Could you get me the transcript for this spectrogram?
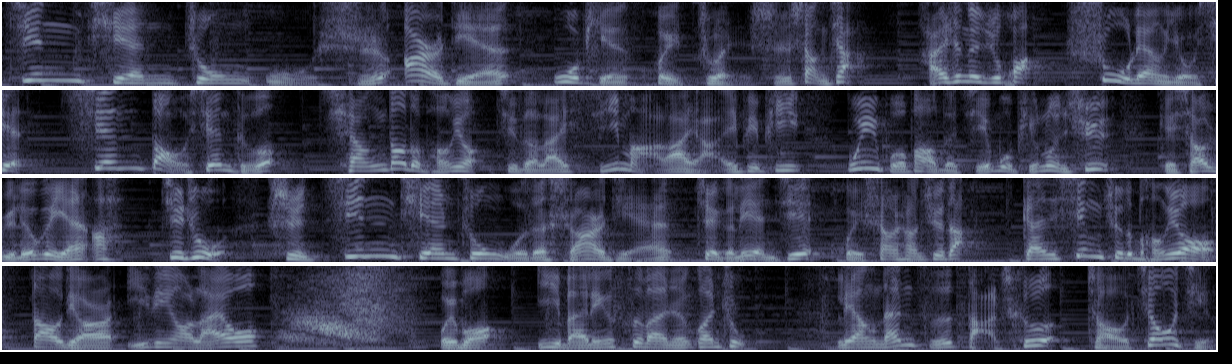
今天中午十二点，物品会准时上架。还是那句话，数量有限，先到先得。抢到的朋友记得来喜马拉雅 APP 微博报的节目评论区给小雨留个言啊！记住，是今天中午的十二点，这个链接会上上去的。感兴趣的朋友到点儿一定要来哦。微博一百零四万人关注，两男子打车找交警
